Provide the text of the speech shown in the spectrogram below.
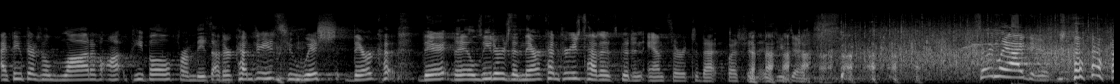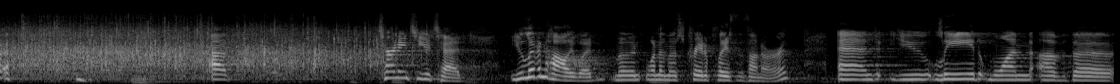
I think there's a lot of uh, people from these other countries who wish their, their, the leaders in their countries had as good an answer to that question as you did. Certainly I do. uh, turning to you, Ted. You live in Hollywood, one of the most creative places on earth, and you lead one of the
